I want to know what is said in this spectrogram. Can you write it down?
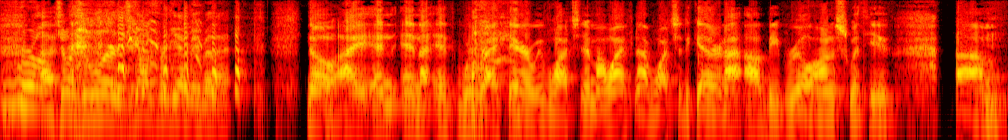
Wrong choice of words. You got to forgive me for that. no, I, and, and I, it, we're right there. We've watched it. My wife and I have watched it together. And I, I'll be real honest with you. Um,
